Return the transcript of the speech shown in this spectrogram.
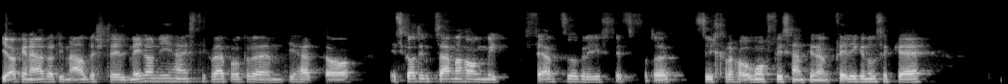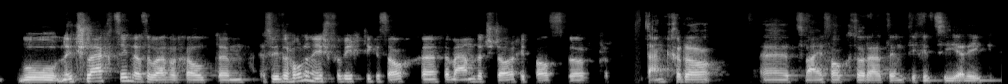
Ja, genau, da die Meldestelle. Melanie heißt die, glaube ich, oder? Ähm, die hat da, jetzt gerade im Zusammenhang mit Fernzugriff, jetzt von der sicheren Homeoffice, haben die Empfehlungen rausgegeben, die nicht schlecht sind, also einfach halt ähm, es Wiederholen ist von wichtigen Sachen, verwendet starke Passwörter, denken da äh, Zwei-Faktor-Authentifizierung,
